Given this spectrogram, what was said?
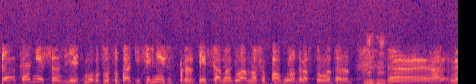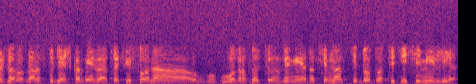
Да, конечно, здесь могут выступать и сильнейшие спортсмены. Здесь самое главное, что по возрасту вот этот uh-huh. э, международная студенческая организация ФИСУ, она возрастной ценз имеет от 17 до 27 лет.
